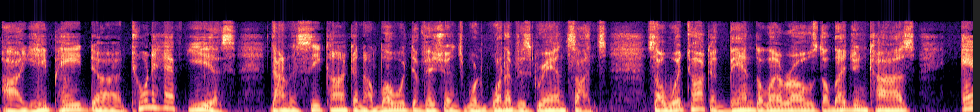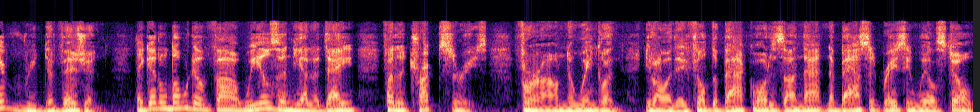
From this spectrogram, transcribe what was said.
Uh, he paid uh, two and a half years down in Seekonk in the lower divisions with one of his grandsons. So we're talking bandoleros, the legend cars, every division. They got a load of uh, wheels in the other day for the truck series for around New England. You know, and they filled the back orders on that and the Bassett racing wheels too.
